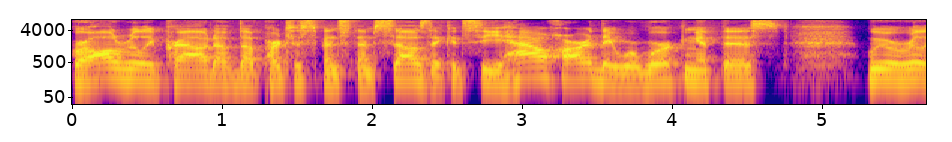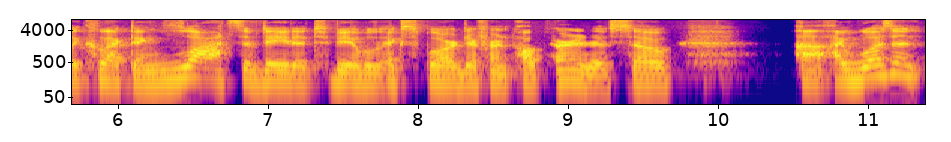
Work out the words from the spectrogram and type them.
were all really proud of the participants themselves. They could see how hard they were working at this we were really collecting lots of data to be able to explore different alternatives. So uh, I wasn't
